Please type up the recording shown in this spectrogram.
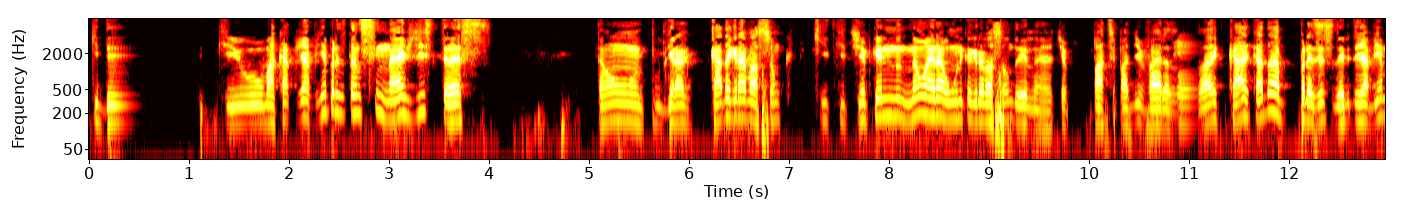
que, que o macaco já vinha apresentando sinais de estresse. Então, gra- cada gravação que, que tinha, porque não era a única gravação dele, né? Já tinha participado de várias. Sim. lá, e ca- Cada presença dele já vinha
